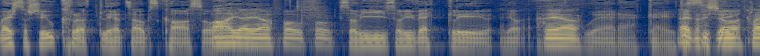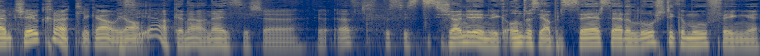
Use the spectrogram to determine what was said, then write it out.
weißt du, so Schildkrötli hat's auch gehabt, so. Ah, ja, ja, voll, voll. So wie, so wie Weckli. Ja. Ja. Huere geil. Einfach so ein kleines Schildkrötchen, gell? Ja. Ja, genau. Nein, das ist, äh, das, das ist, das ist eine Erinnerung. Und was ich aber sehr, sehr lustigen Move finde,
